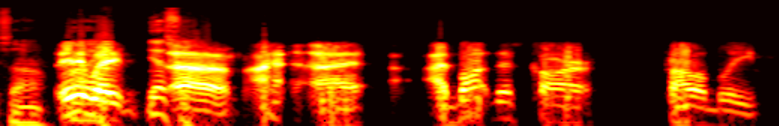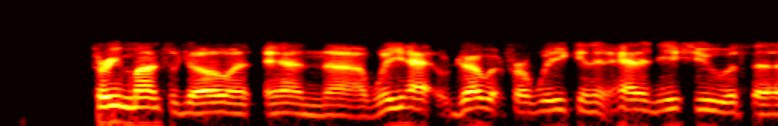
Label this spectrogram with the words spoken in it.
So Anyway, yes, uh, I I I bought this car probably three months ago, and, and uh, we had drove it for a week, and it had an issue with the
